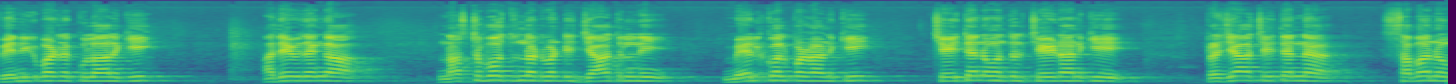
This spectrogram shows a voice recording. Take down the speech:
వెనుకబడిన కులాలకి అదేవిధంగా నష్టపోతున్నటువంటి జాతుల్ని మేల్కొల్పడానికి చైతన్యవంతులు చేయడానికి ప్రజా చైతన్య సభను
